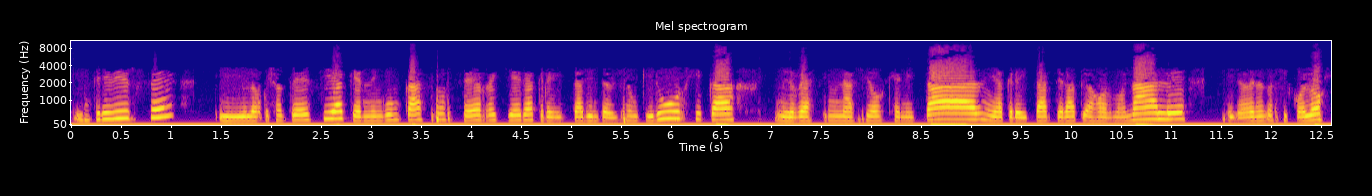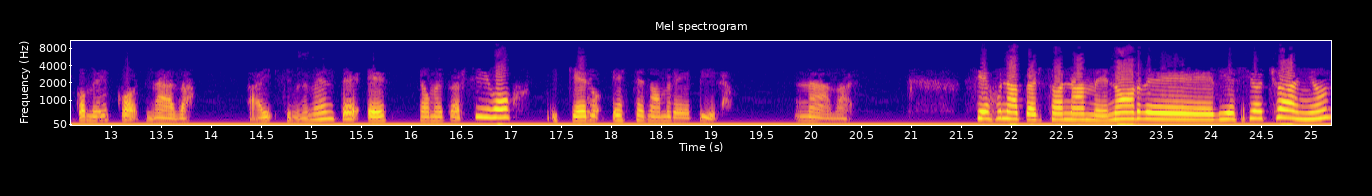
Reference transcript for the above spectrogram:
inscribirse, y lo que yo te decía, que en ningún caso se requiere acreditar intervención quirúrgica, ni reasignación genital, ni acreditar terapias hormonales, ni tratamiento psicológico, médico, nada. Ahí simplemente es yo me percibo y quiero este nombre de pila. Nada más. Si es una persona menor de 18 años,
